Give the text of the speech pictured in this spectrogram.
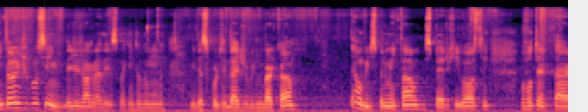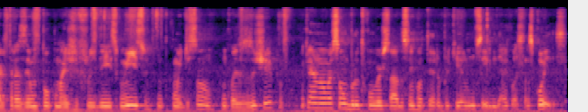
Então, tipo assim, desde já agradeço para quem todo mundo me deu essa oportunidade de embarcar. É um vídeo experimental, espero que gostem. Vou tentar trazer um pouco mais de fluidez com isso, com edição, com coisas do tipo. Porque não vai ser um bruto conversado sem roteiro, porque eu não sei lidar com essas coisas.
